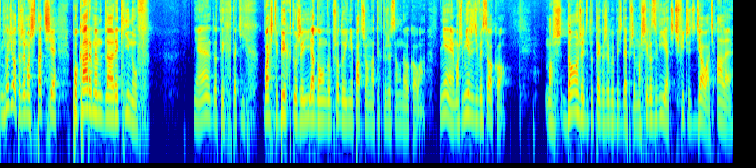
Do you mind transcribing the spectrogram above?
nie chodzi o to, że masz stać się pokarmem dla rekinów. Nie? Dla tych takich, właśnie tych, którzy jadą do przodu i nie patrzą na tych, którzy są dookoła. Nie, masz mierzyć wysoko. Masz dążyć do tego, żeby być lepszy. Masz się rozwijać, ćwiczyć, działać, ale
